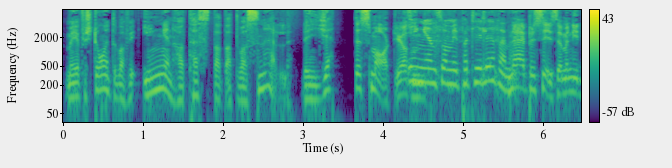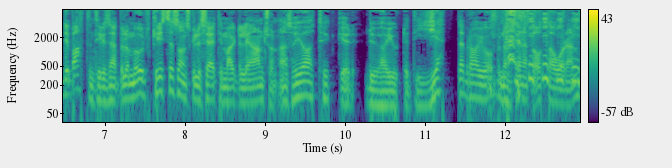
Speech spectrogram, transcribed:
Men jag förstår inte varför ingen har testat att vara snäll. Det är jättesmart. Jag som... Ingen som i partiledarna? Nej, precis. Ja, men I debatten till exempel, om Ulf Kristersson skulle säga till Magdalena Andersson, alltså jag tycker du har gjort ett jättebra jobb de senaste åtta åren.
